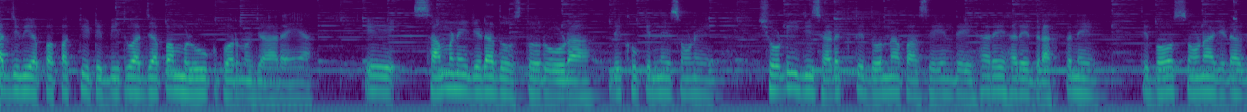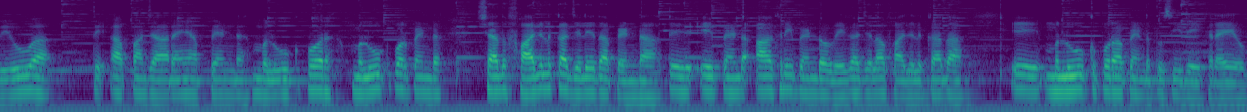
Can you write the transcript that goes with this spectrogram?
ਅੱਜ ਵੀ ਆਪਾਂ ਪੱਕੀ ਟਿੱਬੀ ਤੋਂ ਅੱਜ ਆਪਾਂ ਮਲੂਕਪੁਰ ਨੂੰ ਜਾ ਰਹੇ ਆ ਇਹ ਸਾਹਮਣੇ ਜਿਹੜਾ ਦੋਸਤੋ ਰੋਡ ਆ, ਦੇਖੋ ਕਿੰਨੇ ਸੋਹਣੇ, ਛੋਟੀ ਜੀ ਸੜਕ ਤੇ ਦੋਨਾਂ ਪਾਸੇ ਇਹਦੇ ਹਰੇ ਹਰੇ ਦਰਖਤ ਨੇ ਤੇ ਬਹੁਤ ਸੋਹਣਾ ਜਿਹੜਾ ਵਿਊ ਆ ਤੇ ਆਪਾਂ ਜਾ ਰਹੇ ਹਾਂ ਪਿੰਡ ਮਲੂਕਪੁਰ। ਮਲੂਕਪੁਰ ਪਿੰਡ ਸ਼ਾਇਦ ਫਾਜ਼ਿਲਕਾ ਜ਼ਿਲ੍ਹੇ ਦਾ ਪਿੰਡ ਆ ਤੇ ਇਹ ਪਿੰਡ ਆਖਰੀ ਪਿੰਡ ਹੋਵੇਗਾ ਜ਼ਿਲ੍ਹਾ ਫਾਜ਼ਿਲਕਾ ਦਾ। ਇਹ ਮਲੂਕਪੁਰਾ ਪਿੰਡ ਤੁਸੀਂ ਦੇਖ ਰਹੇ ਹੋ।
